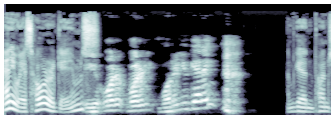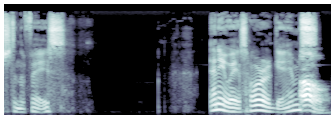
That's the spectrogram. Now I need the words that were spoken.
Anyways, horror games. You- what are, what are what are you getting? I'm getting punched in the face. Anyways, horror games. oh,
